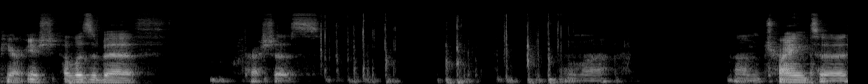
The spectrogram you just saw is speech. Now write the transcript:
PR ish Elizabeth, Precious. Uma. I'm trying to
